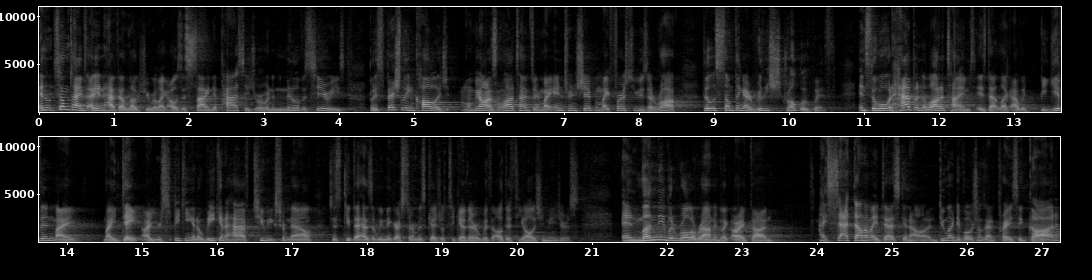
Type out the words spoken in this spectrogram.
And sometimes i didn't have that luxury where like i was assigned a passage or when in the middle of a series but especially in college i'm gonna be honest a lot of times during my internship and my first years at rock that was something I really struggled with. And so what would happen a lot of times is that like I would be given my my date. You're speaking in a week and a half, two weeks from now. Just keep that heads up. We make our sermon schedule together with other theology majors. And Monday would roll around and be like, all right, God, I sat down at my desk and I'll do my devotionals and I'd pray. Say, God,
